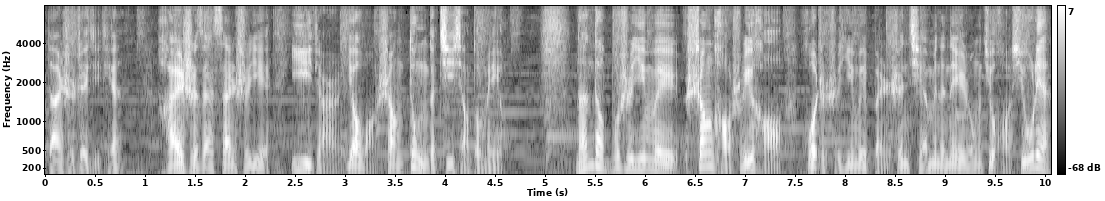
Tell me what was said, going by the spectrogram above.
但是这几天还是在三十夜，一点要往上动的迹象都没有。难道不是因为山好水好，或者是因为本身前面的内容就好修炼，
